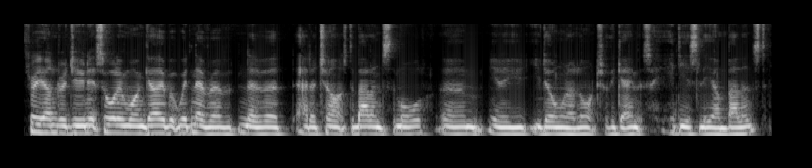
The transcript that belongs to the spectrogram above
300 units all in one go, but we'd never never had a chance to balance them all. Um, you know, you, you don't want to launch with a game that's hideously unbalanced.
